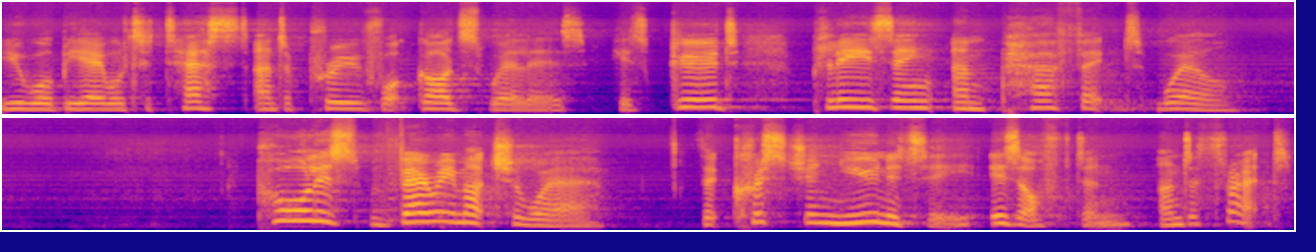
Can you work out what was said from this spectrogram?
you will be able to test and approve what God's will is his good, pleasing, and perfect will. Paul is very much aware that Christian unity is often under threat.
